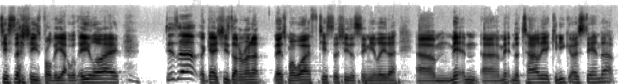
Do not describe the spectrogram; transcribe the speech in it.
Tessa. She's probably out with Eli. Tessa, okay, she's done a run up. That's my wife, Tessa. She's a senior leader. Um, Matt and uh, Matt and Natalia, can you guys stand up?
